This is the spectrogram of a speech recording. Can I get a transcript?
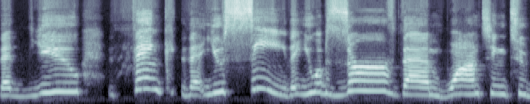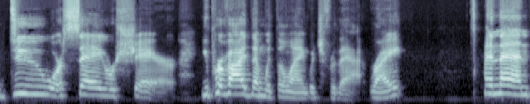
that you think, that you see, that you observe them wanting to do or say or share. You provide them with the language for that, right? And then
